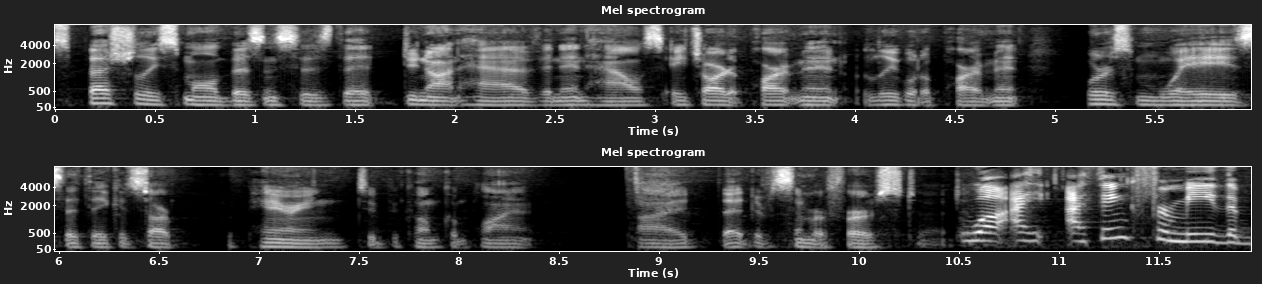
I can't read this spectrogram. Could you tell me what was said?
especially small businesses that do not have an in-house HR department or legal department, what are some ways that they could start preparing to become compliant? That December 1st? Well, I, I think for me, the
